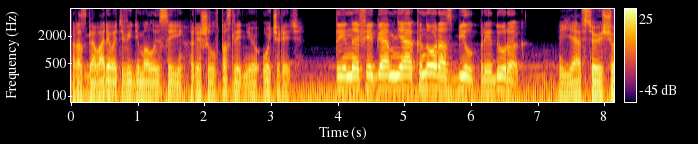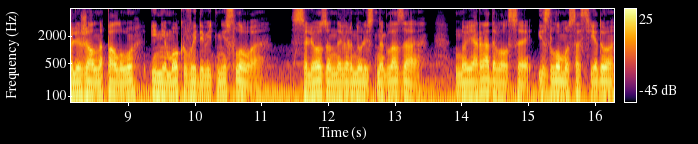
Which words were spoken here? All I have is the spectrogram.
Разговаривать, видимо, лысый решил в последнюю очередь. «Ты нафига мне окно разбил, придурок?» Я все еще лежал на полу и не мог выдавить ни слова. Слезы навернулись на глаза, но я радовался и злому соседу,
